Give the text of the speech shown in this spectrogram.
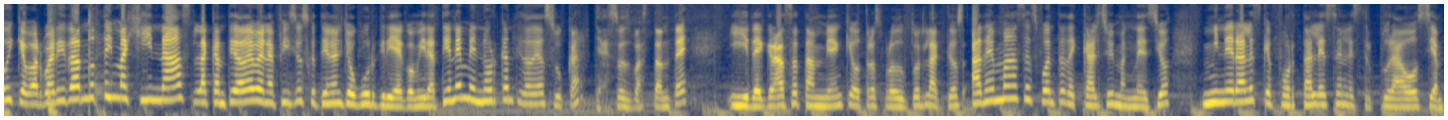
Uy, qué barbaridad. No te imaginas la cantidad de beneficios que tiene el yogur griego. Mira, tiene menor cantidad de azúcar, ya eso es bastante, y de grasa también que otros productos lácteos. Además, es fuente de calcio y magnesio, minerales que fortalecen la estructura ósea.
